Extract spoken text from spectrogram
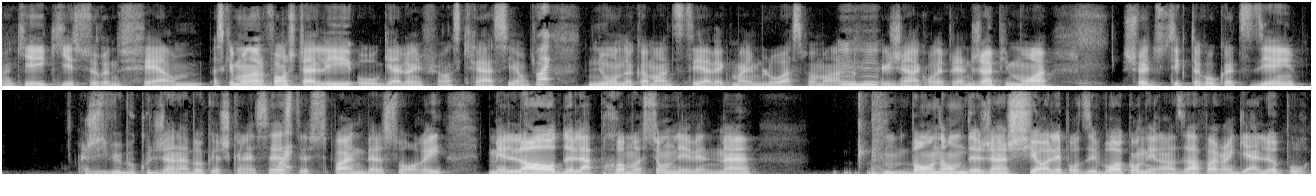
OK, qui est sur une ferme. Parce que moi, dans le fond, je suis allé au gala Influence Création. Ouais. Nous, on a commandité avec Mindblow à ce moment-là. Mhm. J'ai rencontré plein de gens. Puis moi, je fais du TikTok au quotidien. J'ai vu beaucoup de gens là-bas que je connaissais. Ouais. C'était super une belle soirée. Mais lors de la promotion de l'événement, bon nombre de gens chialaient pour dire voir qu'on est rendu à faire un gala pour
